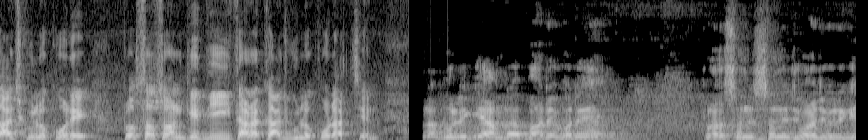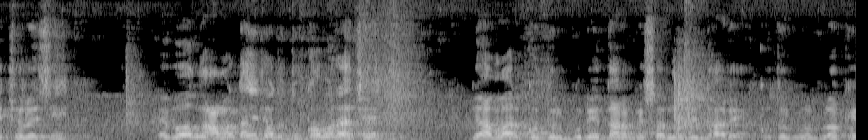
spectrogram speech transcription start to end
কাজগুলো করে প্রশাসনকে দিয়েই তারা কাজগুলো করাচ্ছেন। আমরা বলি কি, আমরা বারে বারে প্রশাসনের সঙ্গে যোগাযোগ রেখে চলেছি এবং আমার কাছে যতদূর খবর আছে যে আমার কতুলপুরে দ্বারকেশ্বর নদীর ধারে, কতুলপুর ব্লকে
